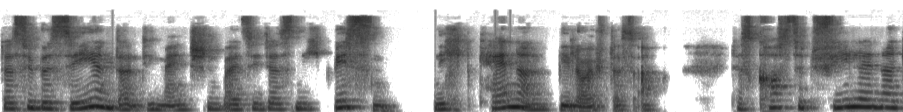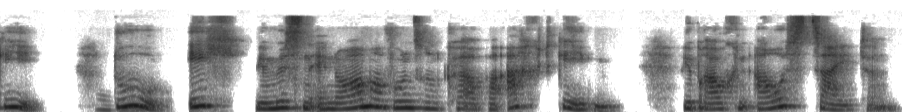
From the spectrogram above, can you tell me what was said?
das übersehen dann die Menschen, weil sie das nicht wissen, nicht kennen, wie läuft das ab. Das kostet viel Energie. Mhm. Du, ich, wir müssen enorm auf unseren Körper acht geben. Wir brauchen Auszeiten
